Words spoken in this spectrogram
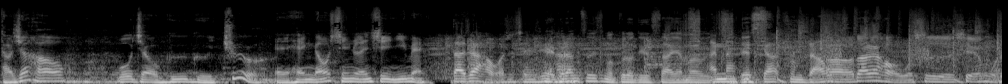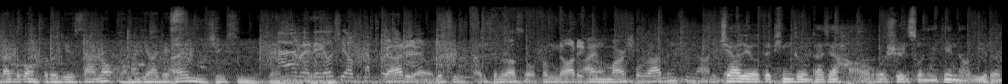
大家好，我叫 Google Two，哎，很高兴认识你们。大家好，我是陈旭 Eh, 涵。grandissimo producer Yamamoto I'm Matthew desu. Scott from Valve。呃，大家好，我是谢元伟。Dragon producer no 山際です。I'm Jason This is Hudson Russell from Naughty. I'm Marshall Robinson. 加油的听众大家好，我是索尼电脑娱乐的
